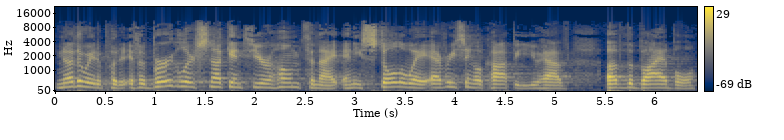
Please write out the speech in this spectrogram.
Another way to put it, if a burglar snuck into your home tonight and he stole away every single copy you have of the Bible,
